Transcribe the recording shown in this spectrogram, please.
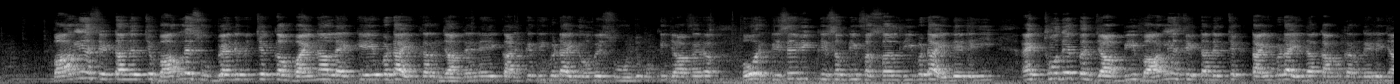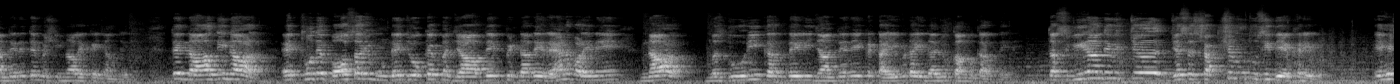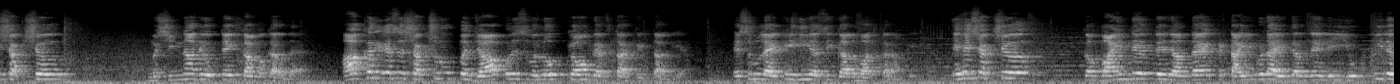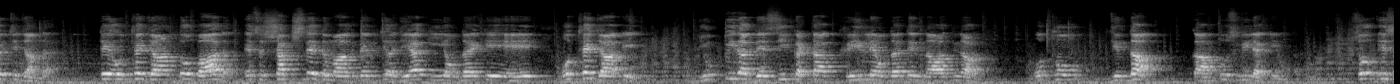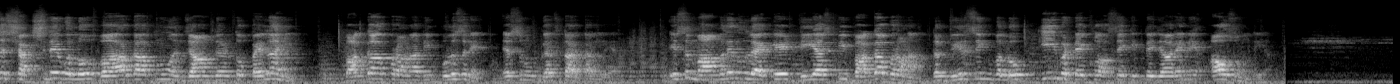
ਬਾਹਰਲੀਆਂ ਸਟੇਟਾਂ ਦੇ ਵਿੱਚ, ਬਾਹਰਲੇ ਸੂਬਿਆਂ ਦੇ ਵਿੱਚ ਕੰਬਾਈਨਾਂ ਲੈ ਕੇ ਵਢਾਈ ਕਰਨ ਜਾਂਦੇ ਨੇ। ਕਣਕ ਦੀ ਵਢਾਈ ਹੋਵੇ, ਸੂਰਜਮੁਖੀ ਜਾਂ ਫਿਰ ਹੋਰ ਕਿਸੇ ਵੀ ਕਿਸਮ ਦੀ ਫਸਲ ਦੀ ਵਢਾਈ ਦੇ ਲਈ, ਇੱਥੋਂ ਦੇ ਪੰਜਾਬੀ ਬਾਹਰਲੀਆਂ ਸਟੇਟਾਂ ਦੇ ਵਿੱਚ ਕਟਾਈ ਵਢਾਈ ਦਾ ਕੰਮ ਕਰਨ ਦੇ ਲਈ ਜਾਂਦੇ ਨੇ ਤੇ ਮਸ਼ੀਨਾਂ ਲੈ ਕੇ ਜਾਂਦੇ ਨੇ। ਤੇ ਨਾਲ ਦੀ ਨਾਲ, ਇੱਥੋਂ ਦੇ ਬਹੁਤ ਸਾਰੇ ਮੁੰਡੇ ਜੋ ਕਿ ਪੰਜਾਬ ਦੇ ਪਿੰਡਾਂ ਦੇ ਰਹਿਣ ਵਾਲੇ ਨੇ, ਨਾਲ ਮਜ਼ਦੂਰੀ ਕਰਨ ਦੇ ਲਈ ਜਾਂਦੇ ਨੇ, ਕਟਾਈ ਵਢਾਈ ਦਾ ਜੋ ਕੰਮ ਕਰਦੇ ਨੇ। ਤਸਵੀਰਾਂ ਦੇ ਵਿੱਚ ਜਿਸ ਸ਼ਖਸ ਨੂੰ ਤੁਸੀਂ ਦੇਖ ਰਹੇ ਹੋ, ਇਹ ਸ਼ਖਸ ਮਸ਼ੀਨਾਂ ਦੇ ਉੱਤੇ ਕੰਮ ਕਰਦਾ ਹੈ। ਆਖਰ ਇਸ ਸ਼ਖਸ ਨੂੰ ਪੰਜਾਬ ਪੁਲਿਸ ਵੱਲੋਂ ਕਿਉਂ ਗ੍ਰਿਫਤਾਰ ਕੀਤਾ ਗਿਆ? ਇਸ ਨੂੰ ਲੈ ਕੇ ਹੀ ਅਸੀਂ ਗੱਲਬਾਤ ਕਰਾਂਗੇ। ਇਹ ਸ਼ਖਸ ਕੰਬਾਈਨ ਦੇ ਉੱਤੇ ਜਾਂਦਾ ਹੈ, ਕਟਾਈ ਵਢਾਈ ਕਰਨ ਦੇ ਲਈ ਯੂਪੀ ਦੇ ਵਿੱਚ ਜਾਂਦਾ ਹੈ। ਤੇ ਉੱਥੇ ਜਾਣ ਤੋਂ ਬਾਅਦ ਇਸ ਸ਼ਖਸ ਦੇ ਦਿਮਾਗ ਦੇ ਵਿੱਚ ਅਜਿਹਾ ਕੀ ਆਉਂਦਾ ਹੈ ਕਿ ਇਹ ਉੱਥੇ ਜਾ ਕੇ ਯੂਪੀ ਦਾ ਦੇਸੀ ਕੱਟਾ ਖਰੀਦ ਲਿਆਉਂਦਾ ਹੈ ਤੇ ਨਾਲ ਦੀ ਨਾਲ ਉੱਥੋਂ ਜਿੰਦਾ ਕਾਰਤੂਸ ਵੀ ਲੈ ਕੇ ਆਉਂਦਾ ਸੋ ਇਸ ਸ਼ਖਸ ਦੇ ਵੱਲੋਂ ਵਾਰਦਾਤ ਨੂੰ ਅੰਜਾਮ ਦੇਣ ਤੋਂ ਪਹਿਲਾਂ ਹੀ ਬਾਗਾ ਪੁਰਾਣਾ ਦੀ ਪੁਲਿਸ ਨੇ ਇਸ ਨੂੰ ਗ੍ਰਿਫਤਾਰ ਕਰ ਲਿਆ। ਇਸ ਮਾਮਲੇ ਨੂੰ ਲੈ ਕੇ ਡੀਐਸਪੀ ਬਾਗਾ ਪੁਰਾਣਾ ਦਲਬੀਰ ਸਿੰਘ ਵੱਲੋਂ ਕੀ ਵੱਡੇ ਖੁਲਾਸੇ ਕੀਤੇ ਜਾ ਰਹੇ ਨੇ, ਆਓ ਸੁਣਦੇ ਹਾਂ।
